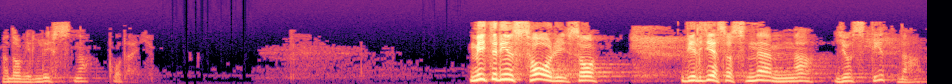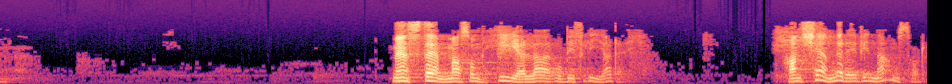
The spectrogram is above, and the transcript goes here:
men de vill lyssna på dig. Mitt i din sorg så vill Jesus nämna just ditt namn. Med en stämma som helar och befriar dig. Han känner dig vid namn, står det.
